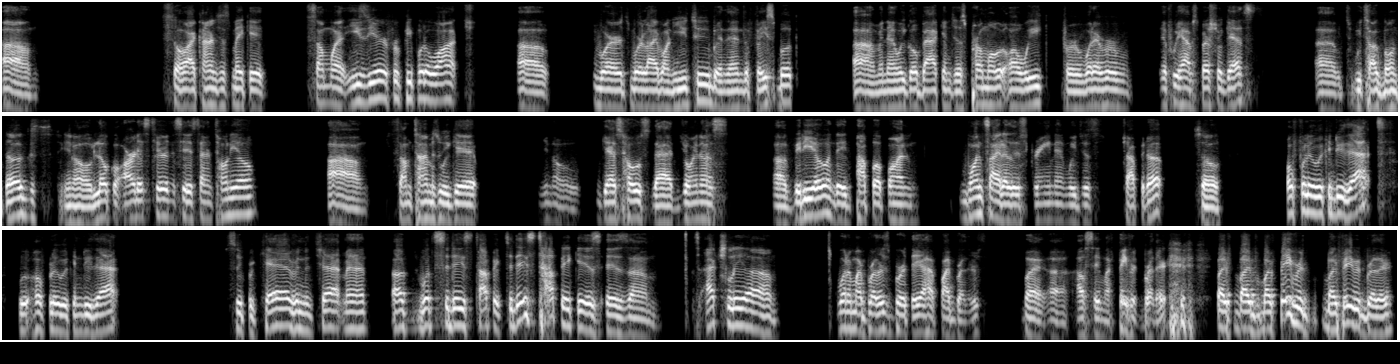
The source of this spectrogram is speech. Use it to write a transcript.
Um so i kind of just make it somewhat easier for people to watch uh where it's we're live on youtube and then the facebook um and then we go back and just promote all week for whatever if we have special guests uh, we talk Bone Thugs, you know, local artists here in the city of San Antonio. Um, sometimes we get, you know, guest hosts that join us uh, video and they pop up on one side of the screen and we just chop it up. So hopefully we can do that. Hopefully we can do that. Super Kev in the chat, man. Uh, what's today's topic? Today's topic is is um it's actually um, one of my brother's birthday. I have five brothers, but uh, I'll say my favorite brother. my, my my favorite my favorite brother.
